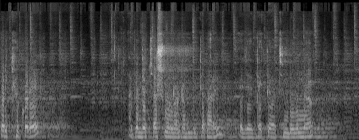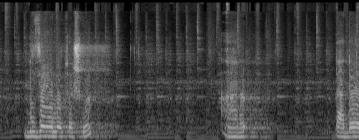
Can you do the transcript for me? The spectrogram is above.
পরীক্ষা করে আপনাদের চশমার অর্ডার দিতে পারেন। এই যে দেখতে পাচ্ছেন বিভিন্ন ডিজাইনের চশমা। আর তাদের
